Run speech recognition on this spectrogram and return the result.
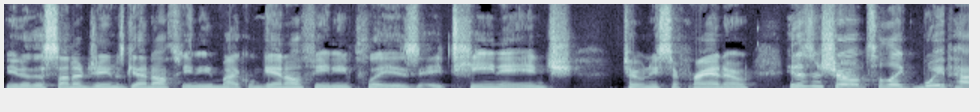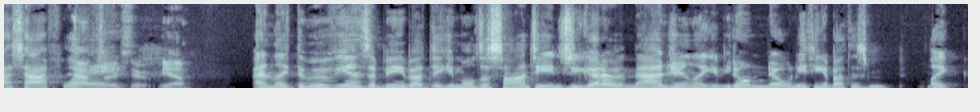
You know, the son of James Gandolfini, Michael Gandolfini, plays a teenage Tony Soprano. He doesn't show Right. up till like way past halfway. halfway through, yeah. And like the movie ends up being about Dickie Moltisanti. And so you got to imagine, like, if you don't know anything about this, like,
